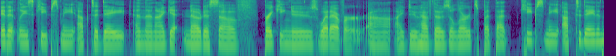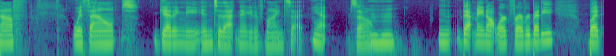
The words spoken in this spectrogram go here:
it at least keeps me up to date. And then I get notice of breaking news, whatever. Uh, I do have those alerts, but that keeps me up to date enough without getting me into that negative mindset. Yeah. So Mm-hmm. n- that may not work for everybody, but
